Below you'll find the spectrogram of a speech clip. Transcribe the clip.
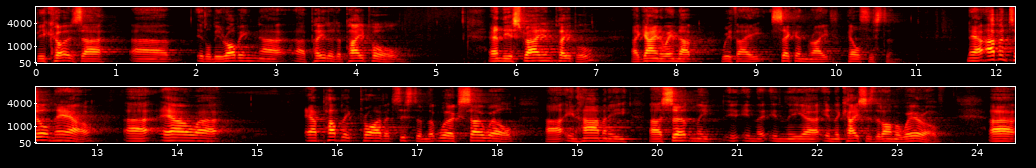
because it'll be robbing Peter to pay Paul, and the Australian people are going to end up with a second rate health system. Now, up until now, uh, our, uh, our public private system that works so well uh, in harmony, uh, certainly in the, in, the, uh, in the cases that I'm aware of, uh,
